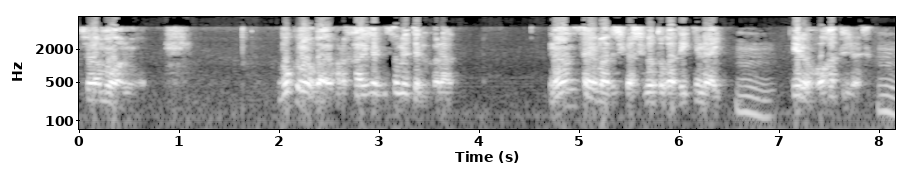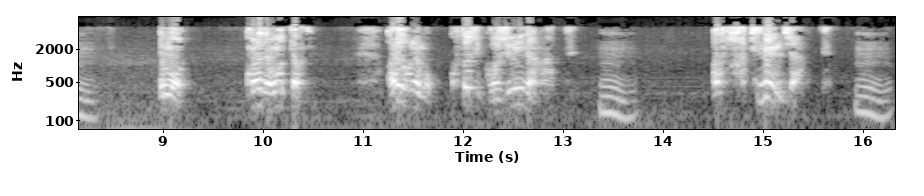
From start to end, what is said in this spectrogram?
それはもうあの、僕の場合ほら会社に勤めてるから、何歳までしか仕事ができないうん。っていうのが分かってるじゃないですか。うん。でも、これで思ったんですよ。あれ俺もう今年52だなって。うん。あと8年じゃんって。うん。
